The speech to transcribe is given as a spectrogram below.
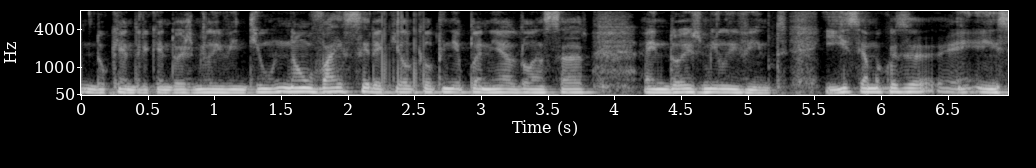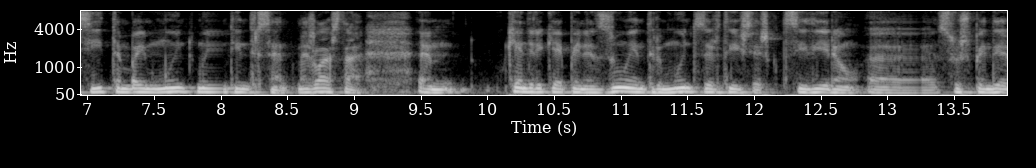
do Kendrick em 2021 não vai ser aquele que ele tinha planeado lançar em 2020. E isso é uma coisa em, em si também muito, muito interessante. Mas lá está. Hum, Kendrick é apenas um entre muitos artistas que decidiram uh, suspender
